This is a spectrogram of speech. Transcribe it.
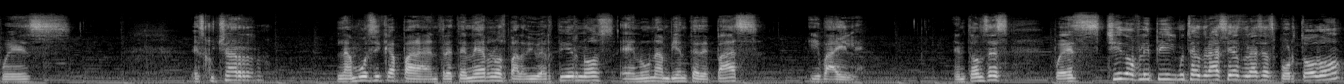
pues, escuchar la música para entretenernos, para divertirnos en un ambiente de paz y baile. Entonces, pues chido Flippy, muchas gracias, gracias por todo.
